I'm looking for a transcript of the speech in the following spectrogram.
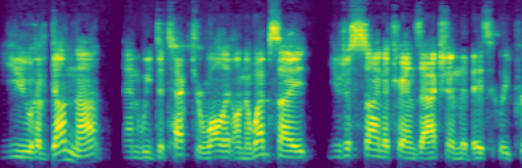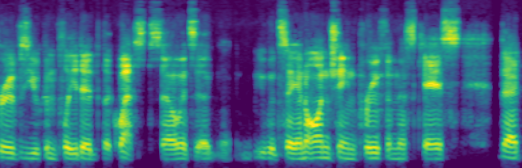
you have done that, and we detect your wallet on the website, you just sign a transaction that basically proves you completed the quest. So it's a you would say an on-chain proof in this case that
